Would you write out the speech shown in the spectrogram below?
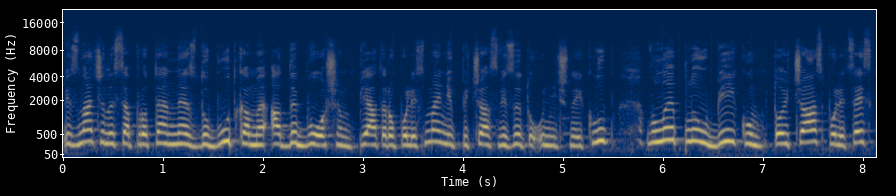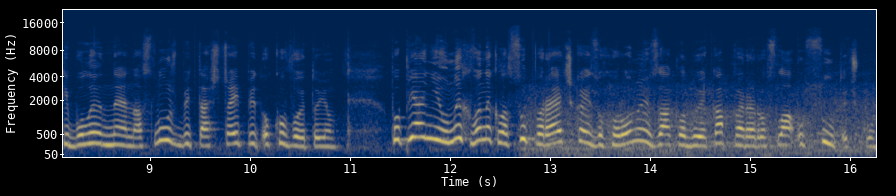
Відзначилися проте не здобутками, а дебошем. П'ятеро полісменів під час візиту у нічний клуб влипли у бійку. Той час поліцейські були не на службі та ще й під оковитою. По п'яній у них виникла суперечка із охороною закладу, яка переросла у сутичку.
